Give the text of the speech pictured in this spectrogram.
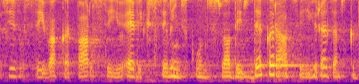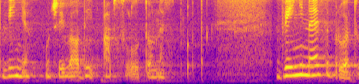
Es izlasīju vakar, pārlasīju Evikas Siliņas kundzes valdības deklarāciju. Ir redzams, ka viņa un šī valdība absolūti to nesaprot. Viņi nesaprot,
